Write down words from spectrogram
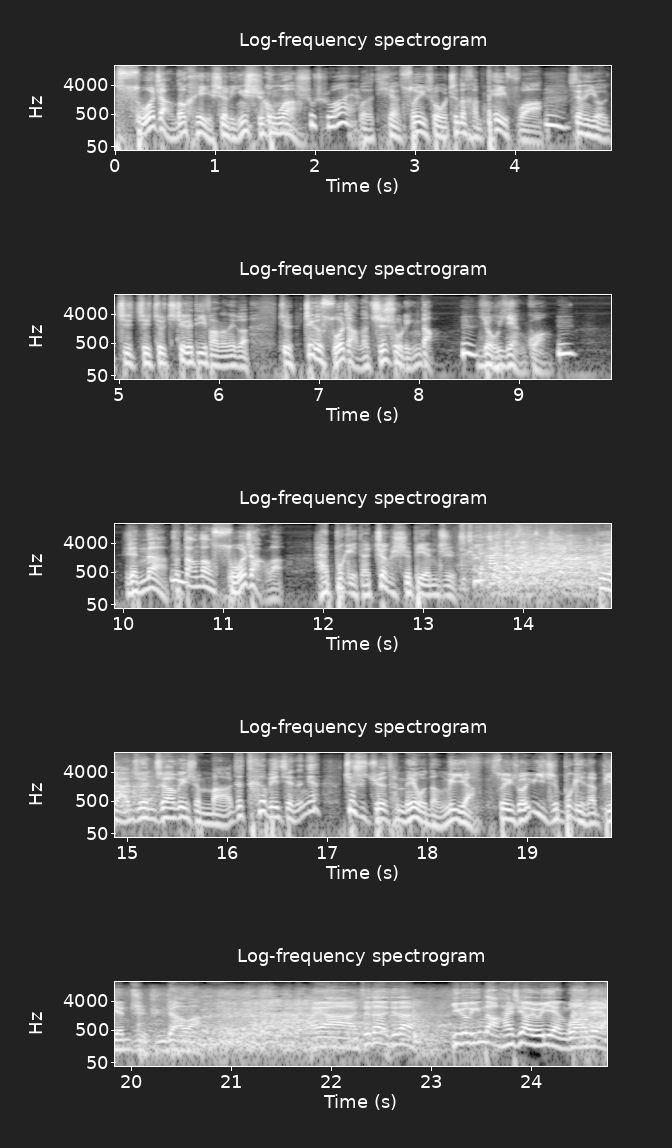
所长都可以是临时工啊，说呀！我的天，所以说我真的很佩服啊。嗯，现在有这这就这个地方的那个就这个所长的直属领导。有眼光，嗯，人呢都当到所长了，还不给他正式编制，对呀，就你知道为什么吗？这特别简单，你看就是觉得他没有能力呀，所以说一直不给他编制，你知道吧？哎呀，真的觉得一个领导还是要有眼光的呀。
